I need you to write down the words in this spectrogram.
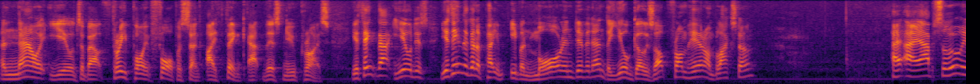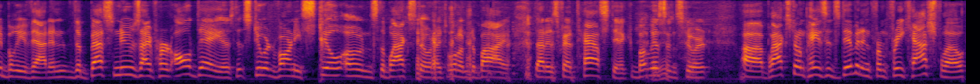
and now it yields about 3.4%, I think, at this new price. You think that yield is, you think they're going to pay even more in dividend? The yield goes up from here on Blackstone? I, I, absolutely believe that. And the best news I've heard all day is that Stuart Varney still owns the Blackstone I told him to buy. That is fantastic. But listen, Stuart, uh, Blackstone pays its dividend from free cash flow.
